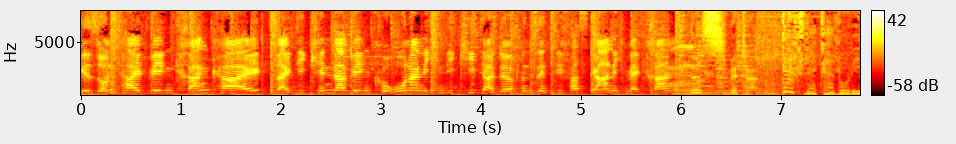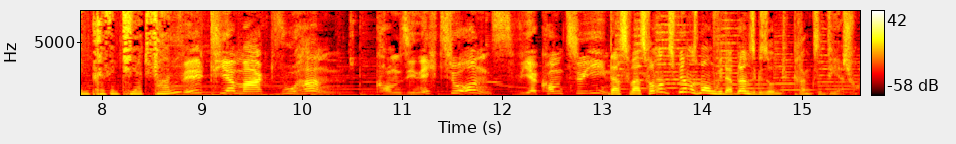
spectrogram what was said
Gesundheit wegen Krankheit. Seit die Kinder wegen Corona nicht in die Kita dürfen, sind sie fast gar nicht mehr krank. Das Wetter. Das Wetter wurde Ihnen präsentiert von Wildtiermarkt Wuhan. Kommen Sie nicht zu uns, wir kommen zu Ihnen. Das war's von uns. Wir hören uns morgen wieder. Bleiben Sie gesund. Krank sind wir ja schon.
